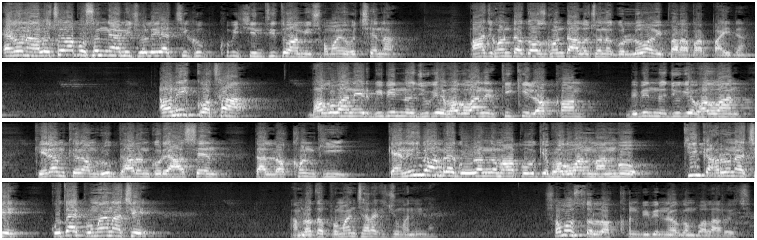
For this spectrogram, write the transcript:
এখন আলোচনা প্রসঙ্গে আমি চলে যাচ্ছি। খুব, খুবই চিন্তিত আমি, সময় হচ্ছে না। পাঁচ ঘণ্টা, দশ ঘণ্টা আলোচনা করলেও আমি পারাপার পাই না। অনেক কথা ভগবানের, বিভিন্ন যুগে ভগবানের কি কি লক্ষণ, বিভিন্ন যুগে ভগবান কেরম কেরম রূপ ধারণ করে আসেন, তার লক্ষণ কি? কেনই বা আমরা গৌরাঙ্গ মহাপ্রভুকে ভগবান মানব? কি কারণ আছে? কোথায় প্রমাণ আছে? আমরা তো প্রমাণ ছাড়া কিছু মানি না। সমস্ত লক্ষণ বিভিন্ন রকম বলা রয়েছে।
